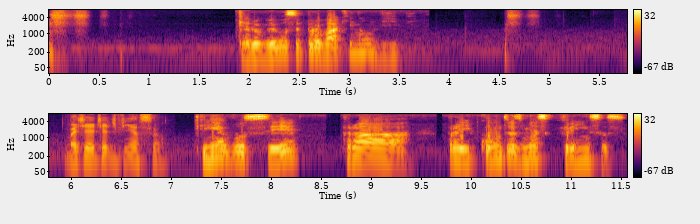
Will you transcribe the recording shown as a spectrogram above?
Quero ver você provar que não vive. Magia de adivinhação. Quem é você pra, pra ir contra as minhas crenças?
